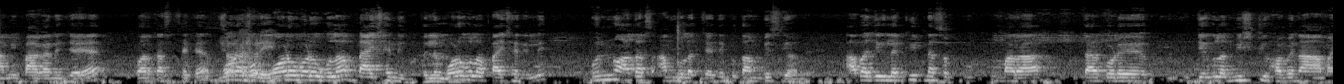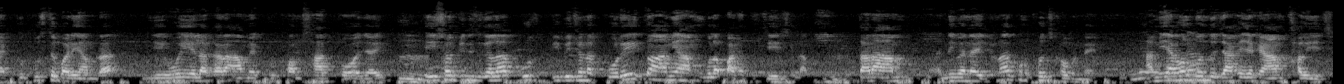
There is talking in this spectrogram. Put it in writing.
আমি বাগানে যাই ওর কাছ থেকে বড় বড় বড়গুলা পাইছা নিব। তাহলে বড়গুলা পাইছা নিলে অন্য আদার্স আমগুলার চাইতে একটু দাম বেশি হবে। আবার যেগুলা কীটনাশক মারা তারপরে যেগুলো মিষ্টি হবে না আম একটু বুঝতে পারি আমরা যে ওই এলাকার আম একটু কম স্বাদ পাওয়া যায়। এইসব জিনিসগুলা বিবেচনা করেই তো আমি আমগুলা পাঠাতে চেয়েছিলাম। তারা আম নেবে না এই জন্য আর কোনো খোঁজ খবর নেই আমি এখন পর্যন্ত যাকে যাকে আম খাওয়িয়েছি।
